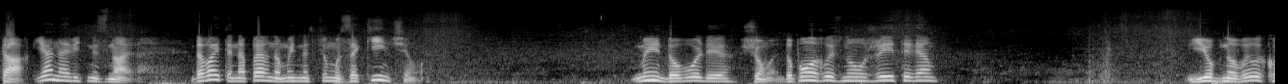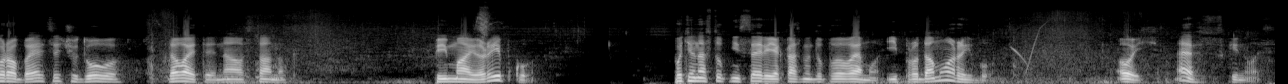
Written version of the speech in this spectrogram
Так, я навіть не знаю. Давайте, напевно, ми на цьому закінчимо. Ми доволі. Що ми? Допомогли знову жителям. І обновили корабель, це чудово. Давайте наостанок піймаю рибку. Потім в наступній серії якраз ми допливемо і продамо рибу. Ой, е, скинулась.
